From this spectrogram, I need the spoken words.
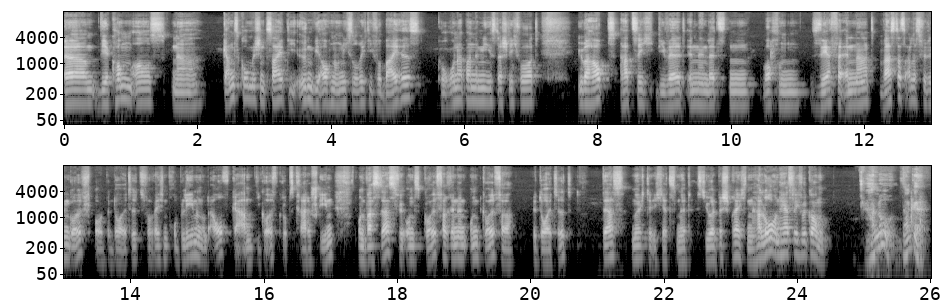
Ähm, wir kommen aus einer ganz komischen Zeit, die irgendwie auch noch nicht so richtig vorbei ist. Corona-Pandemie ist das Stichwort. Überhaupt hat sich die Welt in den letzten Wochen sehr verändert. Was das alles für den Golfsport bedeutet, vor welchen Problemen und Aufgaben die Golfclubs gerade stehen und was das für uns Golferinnen und Golfer bedeutet, das möchte ich jetzt mit Stuart besprechen. Hallo und herzlich willkommen. Hallo, danke.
